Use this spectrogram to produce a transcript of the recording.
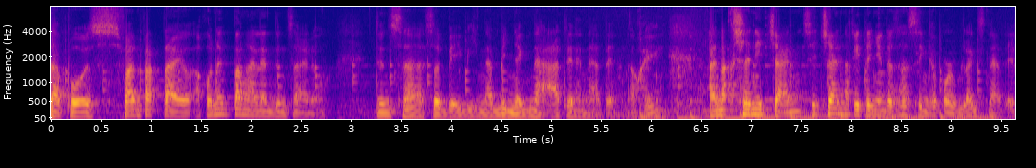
Tapos, fun fact tayo, ako nagpangalan doon sa ano, dun sa sa baby na binyag na atin na natin. Okay? Anak siya ni Chan. Si Chan, nakita niyo na sa Singapore vlogs natin.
